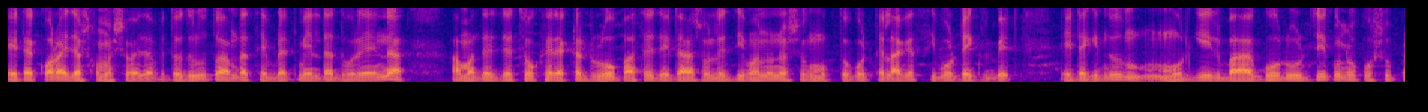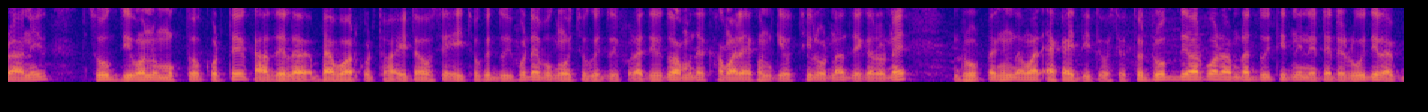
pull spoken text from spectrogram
এটা করাই যা সমস্যা হয়ে যাবে। তো দ্রুত আমরা সেব্রাইট মেলটা ধরে না, আমাদের যে চোখের একটা ড্রোপ আছে, যেটা আসলে জীবাণুনাশক মুক্ত করতে লাগে সিবোটেক্স বেড এটা কিন্তু মুরগির বা গরুর যে কোনো পশু প্রাণীর চোখ জীবাণুমুক্ত করতে কাজে ব্যবহার করতে হয়। এটা হচ্ছে এই চোখের দুই ফোঁটা এবং ওই চোখের দুই ফোঁটা। যেহেতু আমাদের খামারে এখন কেউ ছিল না, যে কারণে ড্রোপটা কিন্তু আমার একাই দিতে হচ্ছে। তো ড্রোপ দেওয়ার পর আমরা দুই, তিন দিন এটা রোদে রাখব।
